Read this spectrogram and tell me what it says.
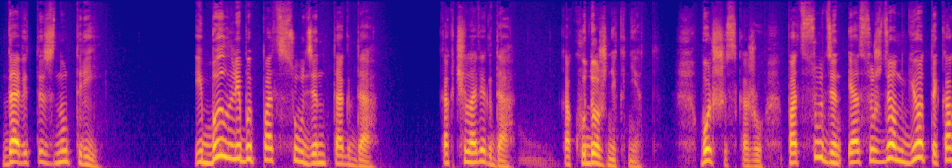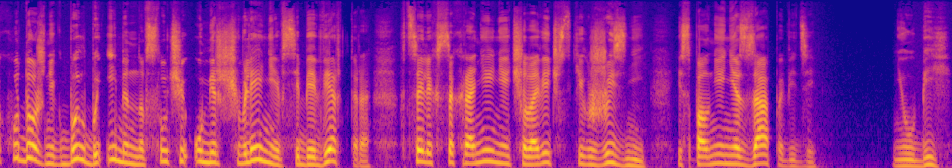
давит изнутри. И был ли бы подсуден тогда? Как человек – да, как художник – нет. Больше скажу, подсуден и осужден Гёте как художник был бы именно в случае умерщвления в себе Вертера в целях сохранения человеческих жизней, исполнения заповедей, не убий.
